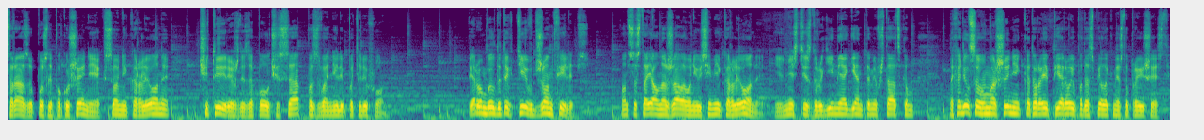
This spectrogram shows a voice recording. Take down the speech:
Сразу после покушения к Соне Корлеоне четырежды за полчаса позвонили по телефону. Первым был детектив Джон Филлипс. Он состоял на жаловании у семьи Корлеоне и вместе с другими агентами в штатском находился в машине, которая первой подоспела к месту происшествия.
